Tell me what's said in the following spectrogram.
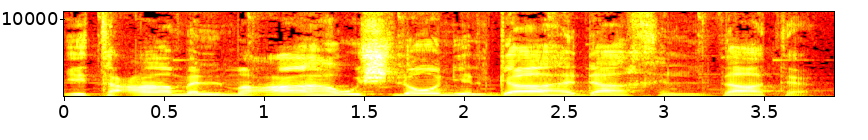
يتعامل معاها وشلون يلقاها داخل ذاته؟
